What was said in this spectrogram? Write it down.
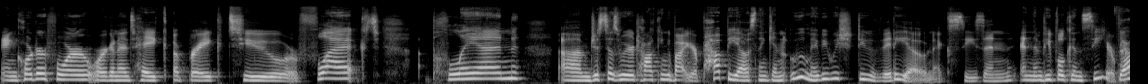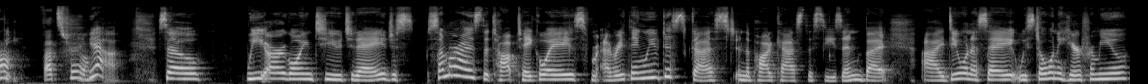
in quarter four, we're going to take a break to reflect, plan. Um, just as we were talking about your puppy, I was thinking, ooh, maybe we should do video next season and then people can see your puppy. Yeah, that's true. Yeah. So we are going to today just summarize the top takeaways from everything we've discussed in the podcast this season. But I do want to say we still want to hear from you,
